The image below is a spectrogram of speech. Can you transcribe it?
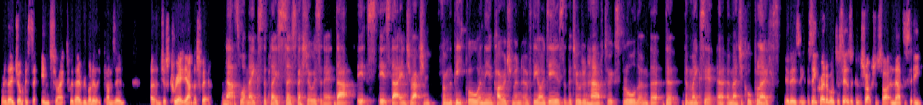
Where their job is to interact with everybody that comes in and just create the atmosphere. And that's what makes the place so special, isn't it? That it's it's that interaction from the people and the encouragement of the ideas that the children have to explore them that that that makes it a, a magical place. It is. It's incredible to sit as a construction site and now to see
